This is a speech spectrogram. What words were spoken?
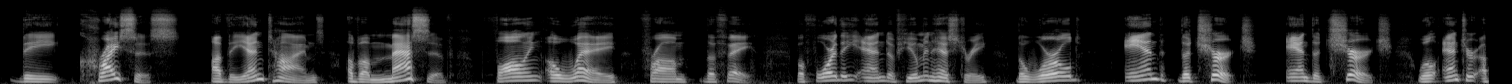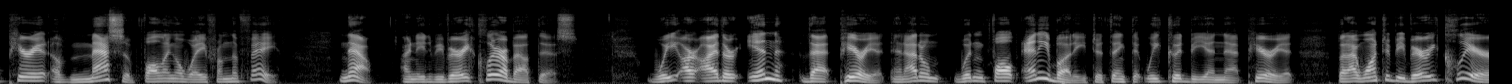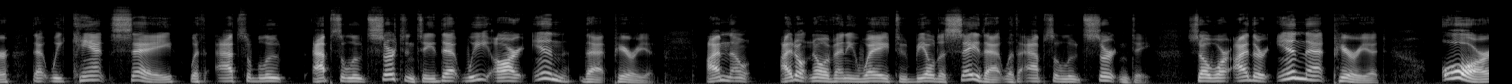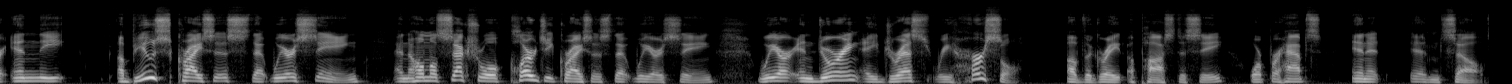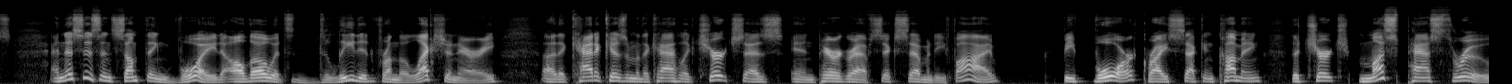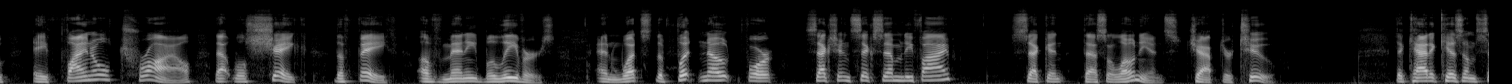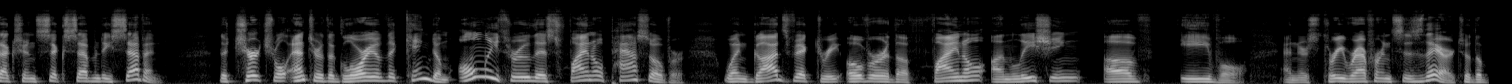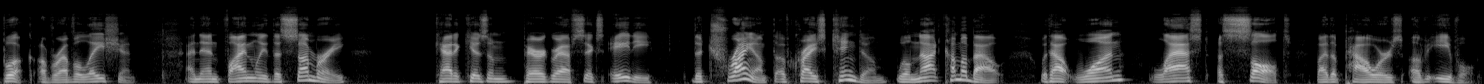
the crisis of the end times of a massive falling away from the faith. Before the end of human history, the world and the church and the church will enter a period of massive falling away from the faith. Now, I need to be very clear about this. We are either in that period, and I don't wouldn't fault anybody to think that we could be in that period, but I want to be very clear that we can't say with absolute absolute certainty that we are in that period. I'm no I don't know of any way to be able to say that with absolute certainty. So we're either in that period or in the abuse crisis that we are seeing and the homosexual clergy crisis that we are seeing, we are enduring a dress rehearsal of the great apostasy, or perhaps in it themselves. And this isn't something void, although it's deleted from the lectionary. Uh, the Catechism of the Catholic Church says in paragraph 675 before Christ's second coming, the church must pass through a final trial that will shake the faith of many believers. And what's the footnote for section 675? Second Thessalonians chapter 2 the Catechism, section 677. The church will enter the glory of the kingdom only through this final Passover, when God's victory over the final unleashing of evil. And there's three references there to the book of Revelation. And then finally, the summary Catechism, paragraph 680 the triumph of Christ's kingdom will not come about without one last assault by the powers of evil.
